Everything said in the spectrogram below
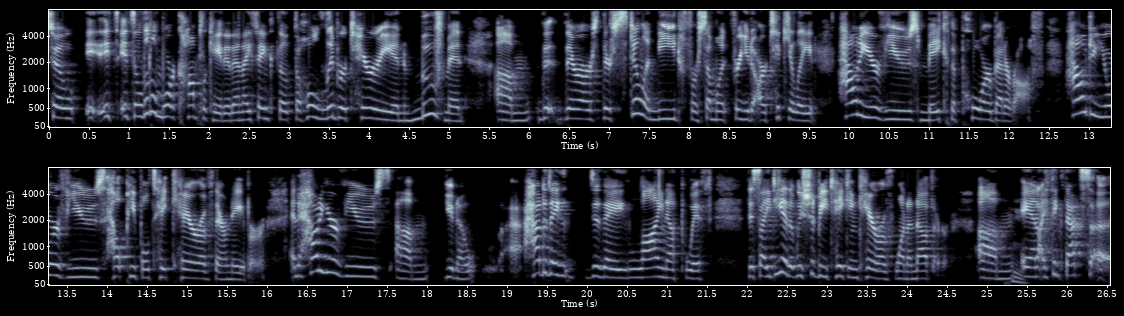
So it's it's a little more complicated, and I think the the whole libertarian movement, um, the, there are there's still a need for someone for you to articulate how do your views make the poor better off? How do your views help people take care of their neighbor? And how do your views, um, you know, how do they do they line up with this idea that we should be taking care of one another? Um, hmm. And I think that's uh,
